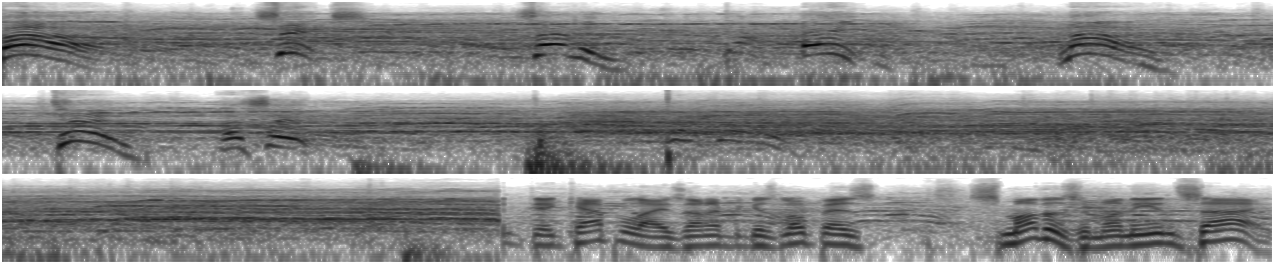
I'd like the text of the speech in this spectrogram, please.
Five, six, seven, eight, nine, ten. That's it. They capitalize on it because Lopez smothers him on the inside.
